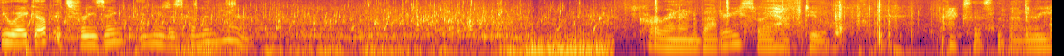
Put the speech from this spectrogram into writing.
You wake up, it's freezing, and you just come in here. Car ran out of battery, so I have to access the battery.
